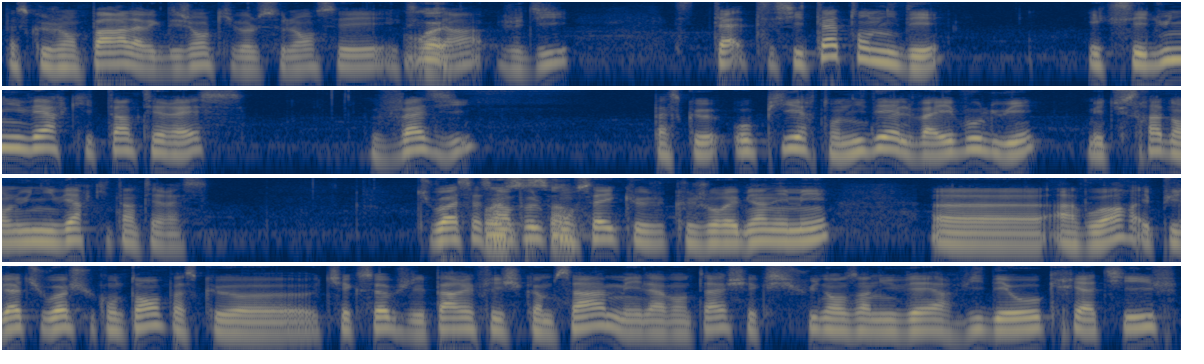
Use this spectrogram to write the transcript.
parce que j'en parle avec des gens qui veulent se lancer, etc. Je dis, si tu as ton idée et que c'est l'univers qui t'intéresse, vas-y, parce que au pire, ton idée, elle va évoluer, mais tu seras dans l'univers qui t'intéresse. Tu vois, ça c'est un peu le conseil que, que j'aurais bien aimé euh, avoir. Et puis là, tu vois, je suis content parce que euh, CheckSub, je l'ai pas réfléchi comme ça, mais l'avantage, c'est que je suis dans un univers vidéo, créatif,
